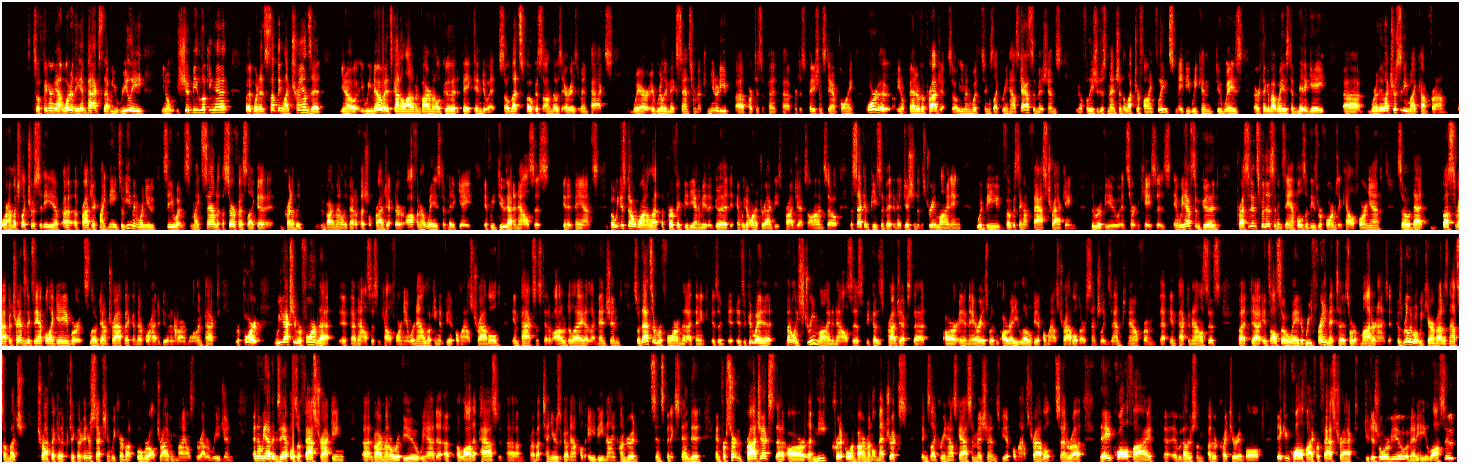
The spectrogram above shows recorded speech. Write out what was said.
So figuring out what are the impacts that we really you know should be looking at but when it's something like transit you know we know it's got a lot of environmental good baked into it. So let's focus on those areas of impacts where it really makes sense from a community uh, participant uh, participation standpoint or to you know better the project. So even with things like greenhouse gas emissions you know felicia just mentioned electrifying fleets. Maybe we can do ways or think about ways to mitigate uh, where the electricity might come from or how much electricity a, a, project might need. So even when you see what might sound at the surface like an incredibly environmentally beneficial project, there often are ways to mitigate if we do that analysis in advance. But we just don't want to let the perfect be the enemy of the good, and we don't want to drag these projects on. So the second piece of it, in addition to the streamlining, would be focusing on fast tracking the review in certain cases. And we have some good precedents for this and examples of these reforms in California. So that bus rapid transit example I gave, where it slowed down traffic and therefore had to do an environmental impact report, we've actually reformed that uh, analysis in California. We're now looking at vehicle miles traveled impacts instead of auto delay, as I mentioned. So that's a reform that I think is a is a good way to not only streamline analysis because projects that are in areas with already low vehicle miles traveled are essentially exempt now from that impact analysis but uh, it's also a way to reframe it to sort of modernize it. Because really, what we care about is not so much traffic at a particular intersection, we care about overall driving miles throughout a region. And then we have examples of fast tracking uh, environmental review. We had a, a law that passed um, about 10 years ago now called AB 900, since been extended. And for certain projects that are that meet critical environmental metrics, things like greenhouse gas emissions, vehicle miles traveled, et cetera, they qualify uh, with other some other criteria involved. They can qualify for fast-tracked judicial review of any lawsuit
